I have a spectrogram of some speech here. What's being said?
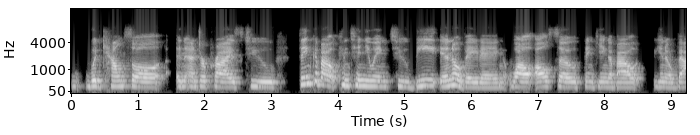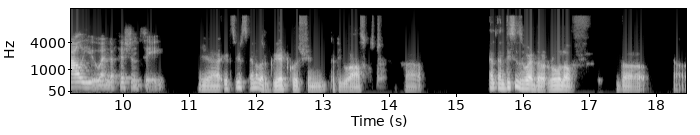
would counsel an enterprise to think about continuing to be innovating while also thinking about you know value and efficiency. Yeah it's it's another great question that you asked uh, and and this is where the role of the uh,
